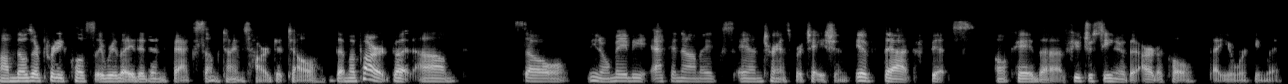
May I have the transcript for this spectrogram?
Um, those are pretty closely related. In fact, sometimes hard to tell them apart. But um, so you know, maybe economics and transportation, if that fits, okay, the future scene or the article that you're working with.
